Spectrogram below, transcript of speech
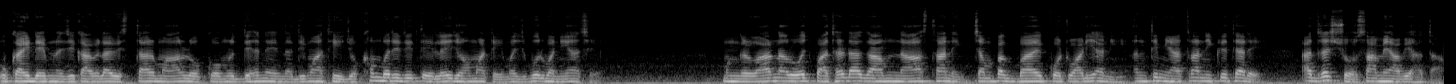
ઉકાઈ ડેમ નજીક આવેલા વિસ્તારમાં લોકો મૃતદેહને નદીમાંથી જોખમભરી રીતે લઈ જવા માટે મજબૂર બન્યા છે. મંગળવારના રોજ પાથરડા ગામના સ્થાનિક ચંપકભાઈ કોટવાડિયાની અંતિમ યાત્રા નીકળી ત્યારે આ દ્રશ્યો સામે આવ્યા હતા.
